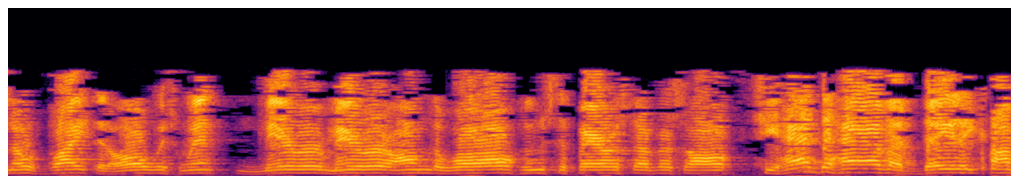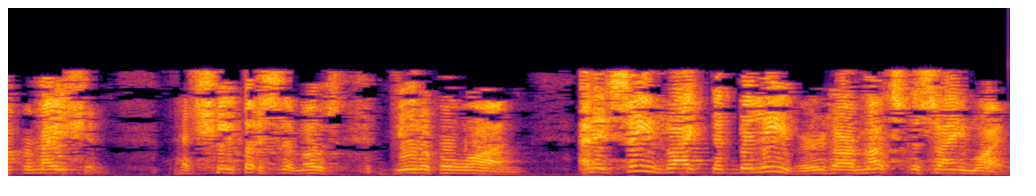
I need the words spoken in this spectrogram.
Snow White that always went mirror, mirror on the wall, who's the fairest of us all? She had to have a daily confirmation that she was the most beautiful one. And it seems like that believers are much the same way.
